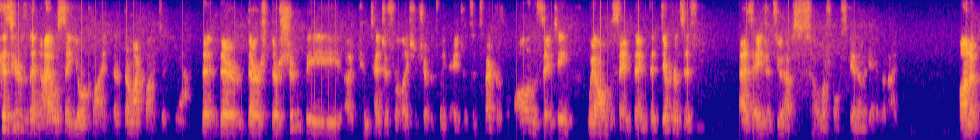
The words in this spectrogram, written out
because here's the thing. I always say your client. They're, they're my client too. Yeah. There, there there there shouldn't be a contentious relationship between agents and inspectors. We're all on the same team. We all want the same thing. The difference is, as agents, you have so much more skin in the game than I do on a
